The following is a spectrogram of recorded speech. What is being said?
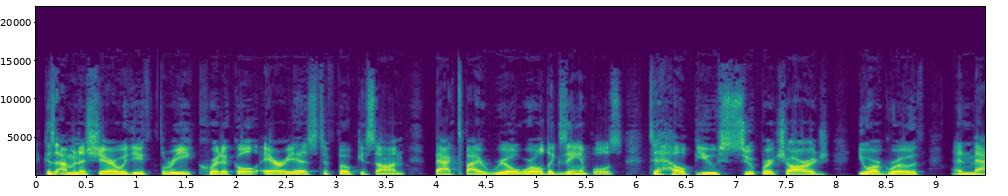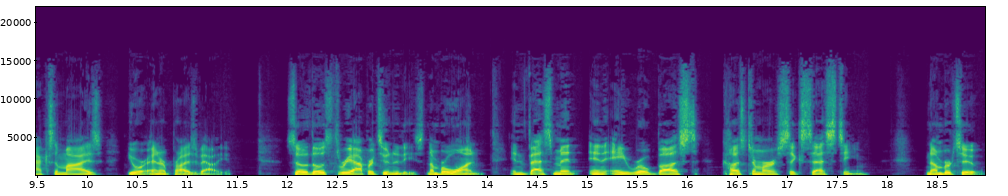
because I'm going to share with you three critical areas to focus on backed by real world examples to help you supercharge your growth and maximize your enterprise value. So those three opportunities. Number one, investment in a robust customer success team. Number two,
